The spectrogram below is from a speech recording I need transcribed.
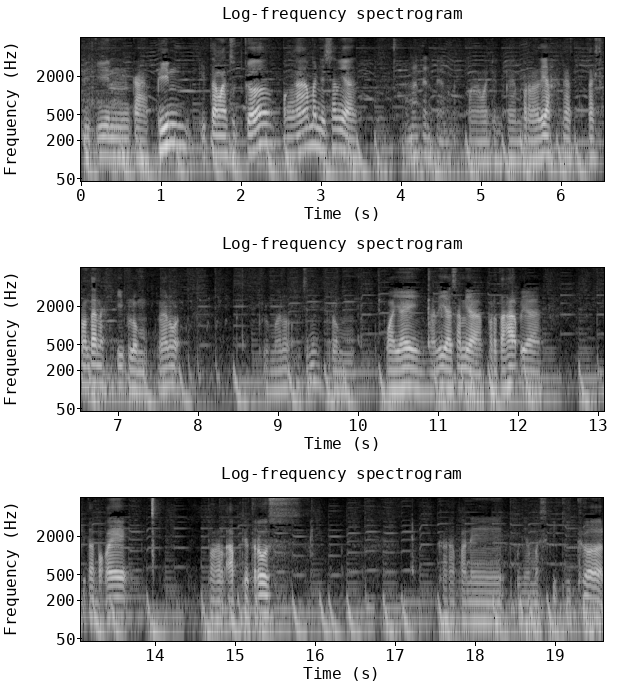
bikin kabin, kita lanjut ke pengaman ya sam ya. aman dan bumper Pengaman dan bumper nanti ya. Next, konten nah. Ini belum nganu belum anu apa sih ini belum wayai nanti ya sam ya bertahap ya kita pokoknya bakal update terus garapannya punya Mas Kiki Gor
